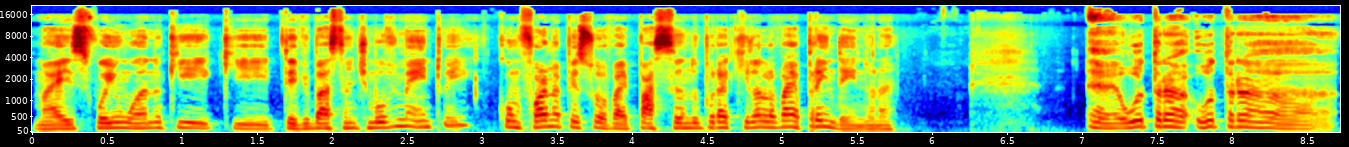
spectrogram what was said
Mas foi um ano que, que teve bastante movimento e conforme a pessoa vai passando por aquilo, ela vai aprendendo, né? É, outra, outra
